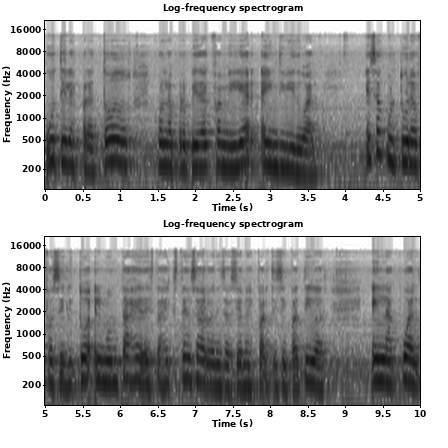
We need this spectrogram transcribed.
útiles para todos con la propiedad familiar e individual. Esa cultura facilitó el montaje de estas extensas organizaciones participativas en la cual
